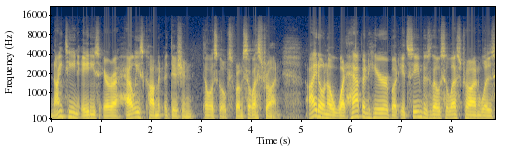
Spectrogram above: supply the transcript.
1980s era Halley's Comet Edition telescopes from Celestron. I don't know what happened here, but it seemed as though Celestron was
